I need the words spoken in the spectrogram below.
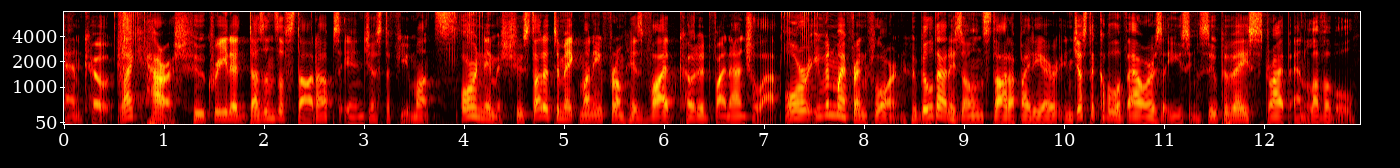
and code. Like Harish, who created dozens of startups in just a few months. Or Nimish, who started to make money from his Vibe-coded financial app. Or even my friend Florin, who built out his own startup idea in just a couple of hours using Supabase, Stripe, and Lovable.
